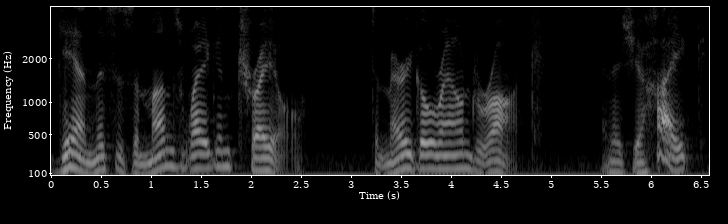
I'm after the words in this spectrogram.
Again, this is the Munds Wagon Trail to Merry-Go-Round Rock. And as you hike,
